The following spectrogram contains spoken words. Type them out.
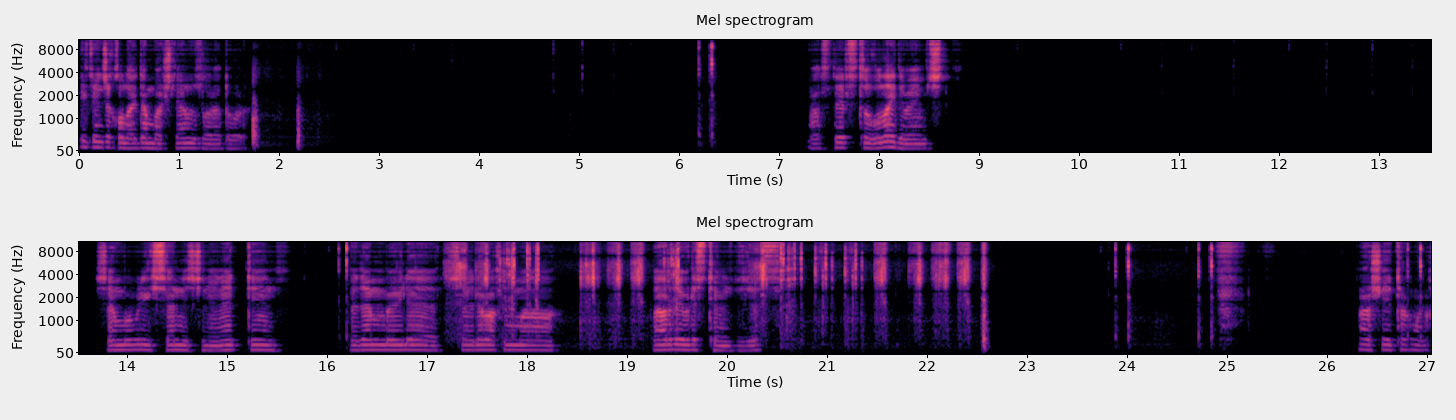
İlk önce kolaydan başlayalım zora doğru. Aslında hepsi de kolaydı benim için. Sen bu bilgisayarın içine ne ettin? Neden böyle? Söyle bakayım bana. Nerede virüs temizleyeceğiz? Her şeyi takmadık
